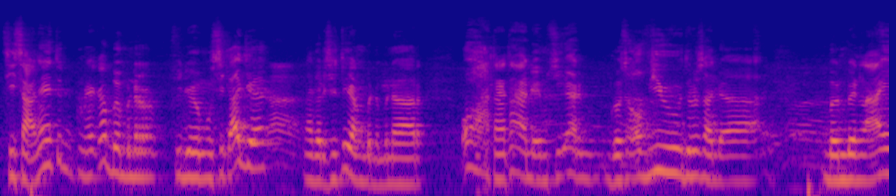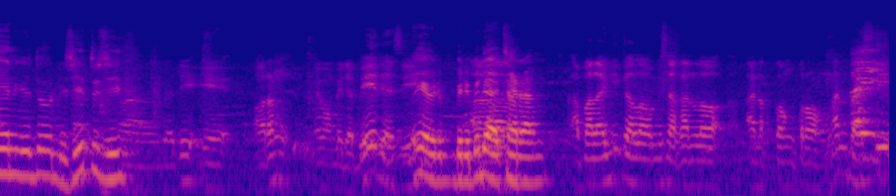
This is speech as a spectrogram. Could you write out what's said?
Sisanya itu mereka bener-bener video musik aja. Ah. Nah dari situ yang bener-bener wah ternyata ada MCR, Ghost of You, terus ada band-band lain gitu di situ sih. Nah, berarti ya, orang memang beda-beda sih. Iya beda-beda Ah, cara. Apalagi kalau misalkan lo anak tongkrongan pasti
